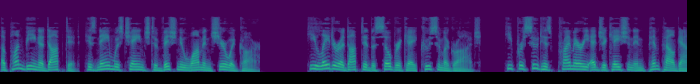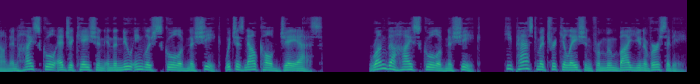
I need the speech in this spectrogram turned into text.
Upon being adopted, his name was changed to Vishnu Waman Shirwadkar. He later adopted the sobriquet Kusumagraj. He pursued his primary education in Pimpalgaon and high school education in the New English School of Nashik, which is now called J.S. Rungta High School of Nashik. He passed matriculation from Mumbai University.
